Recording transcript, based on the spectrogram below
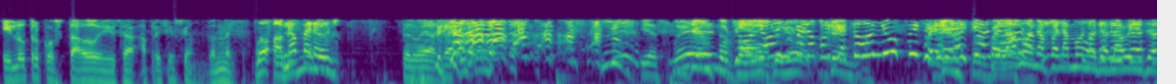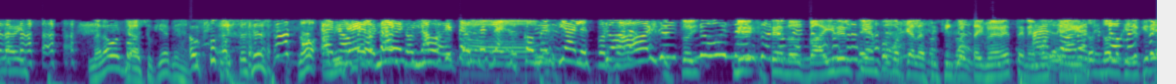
el otro costado de esa apreciación, don Nelson? No, pero... Pero vea, y después, Bien, por yo favor, lo vi, pero ¿por qué todo Lupe? Se me. Fue la mona, fue la mona, yo la vi, yo la vi. No la vuelvo a besuquear, mija. Entonces, no, a mí... no, pero eh, Nelson, no, entonces, comerciales, por favor. Estoy, mire, se nos va a ir el tiempo porque a las 6.59 tenemos que ir. No, lo que yo quería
